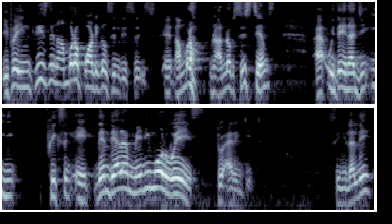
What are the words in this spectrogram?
If I increase the number of particles in this uh, number of number of systems uh, with energy E fixing 8 then there are many more ways to arrange it. Similarly,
